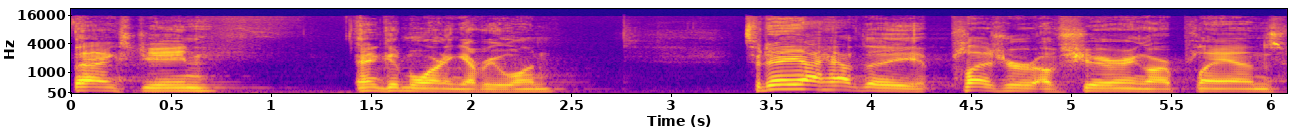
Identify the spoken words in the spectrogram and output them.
Thanks, Gene, and good morning, everyone. Today, I have the pleasure of sharing our plans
